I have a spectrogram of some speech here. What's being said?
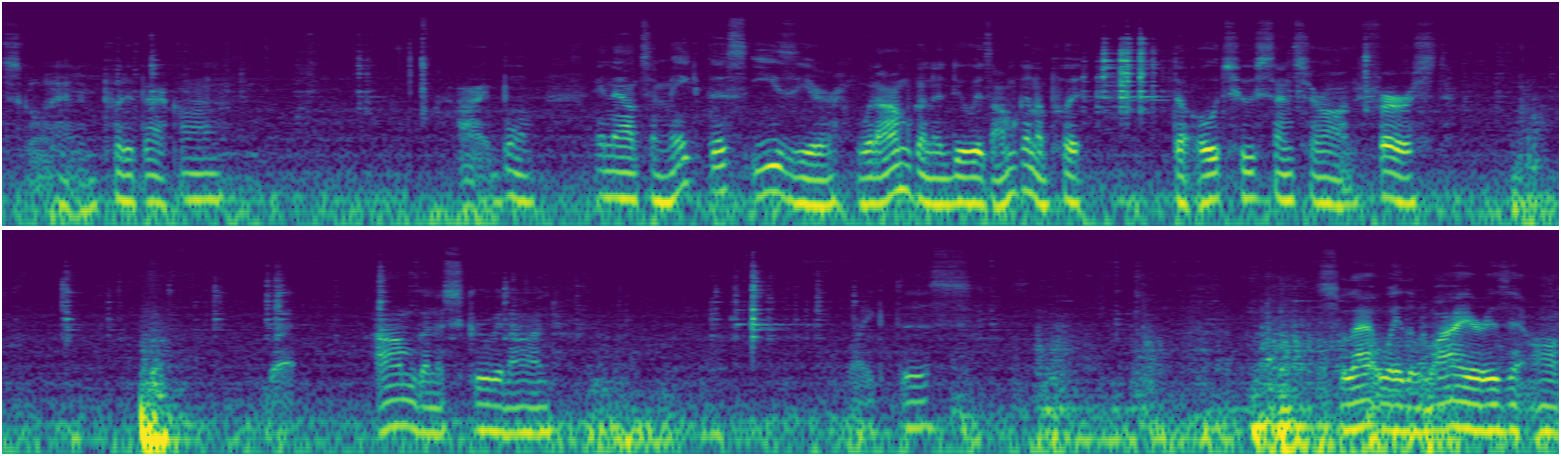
Just go ahead and put it back on. All right, boom. And now to make this easier, what I'm gonna do is I'm gonna put the O2 sensor on first. I'm gonna screw it on like this. So that way the wire isn't all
